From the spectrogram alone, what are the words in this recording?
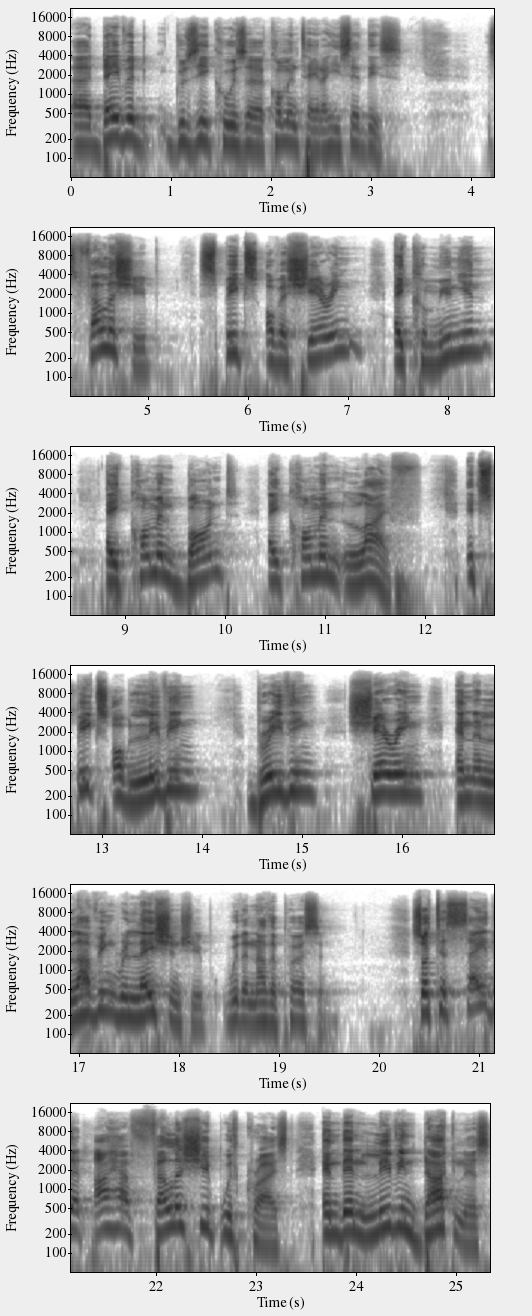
Uh, David Guzik, who is a commentator, he said this Fellowship speaks of a sharing, a communion, a common bond, a common life. It speaks of living breathing, sharing, and a loving relationship with another person. So to say that I have fellowship with Christ and then live in darkness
